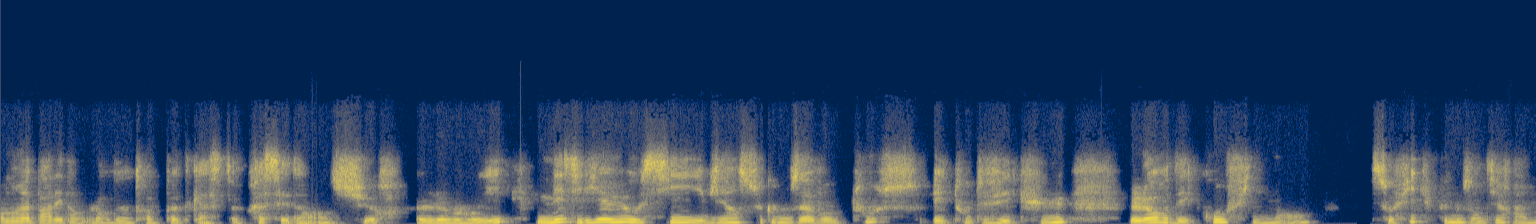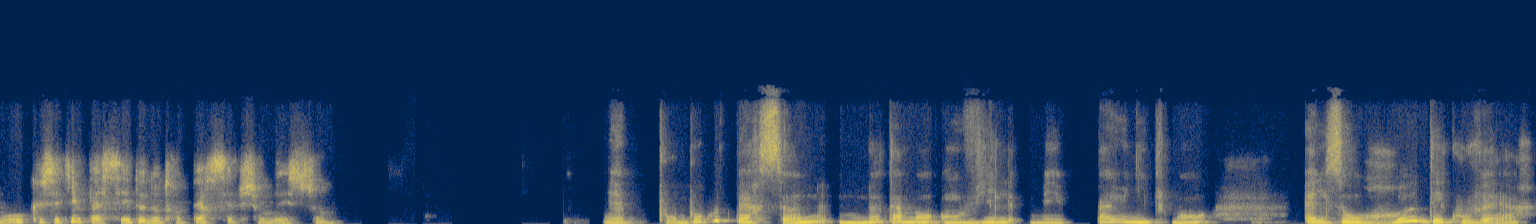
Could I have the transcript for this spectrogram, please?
On en a parlé lors de notre podcast précédent sur le bruit, mais il y a eu aussi eh bien, ce que nous avons tous et toutes vécu lors des confinements. Sophie, tu peux nous en dire un mot? Que s'est-il passé de notre perception des sons? Pour beaucoup de personnes, notamment en ville, mais pas uniquement, elles ont redécouvert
